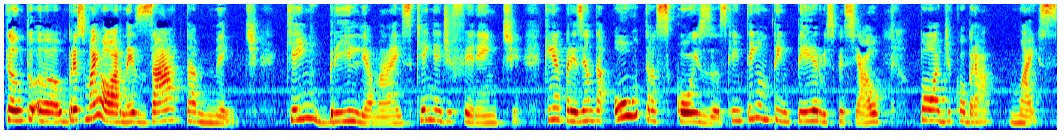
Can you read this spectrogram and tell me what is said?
tanto uh, um preço maior, né? Exatamente quem brilha mais, quem é diferente, quem apresenta outras coisas, quem tem um tempero especial, pode cobrar mais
